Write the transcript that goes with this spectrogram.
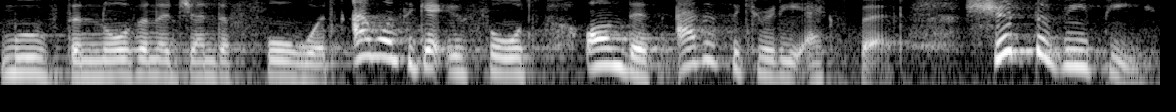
move the northern agenda forward. I want to get your thoughts on this as a security expert. Should the VP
